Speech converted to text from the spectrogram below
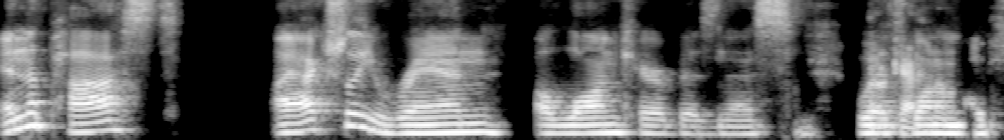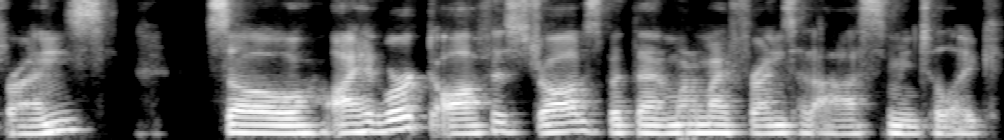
in the past, I actually ran a lawn care business with okay. one of my friends. So I had worked office jobs, but then one of my friends had asked me to like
